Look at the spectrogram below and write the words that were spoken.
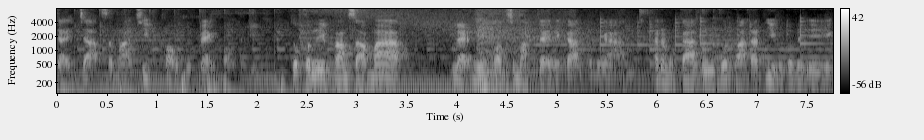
ใจจากสมาชิกกองทุนแม่ของแผ่นดินทุกคนมีความสามารถและมีความสมัครใจในการทำงาน คณะกรรมการรู้บทบาทหน้าที่ของตนเอง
